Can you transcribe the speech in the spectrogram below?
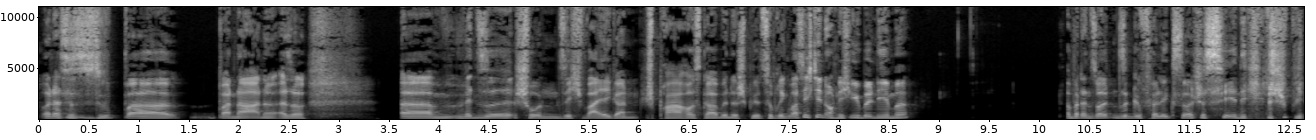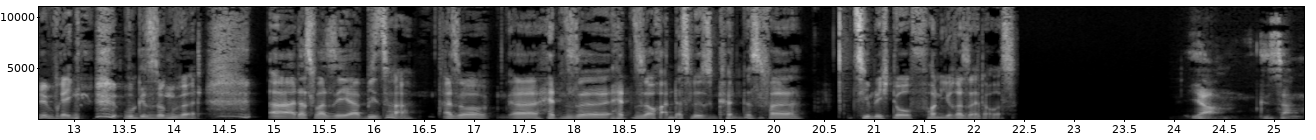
Und das ist super Banane. Also, ähm, wenn sie schon sich weigern, Sprachausgabe in das Spiel zu bringen, was ich denen auch nicht übel nehme, aber dann sollten sie gefällig solche Szenen nicht ins Spiel bringen, wo gesungen wird. Äh, das war sehr bizarr. Also äh, hätten sie hätten sie auch anders lösen können. Das war ziemlich doof von ihrer Seite aus. Ja, Gesang.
